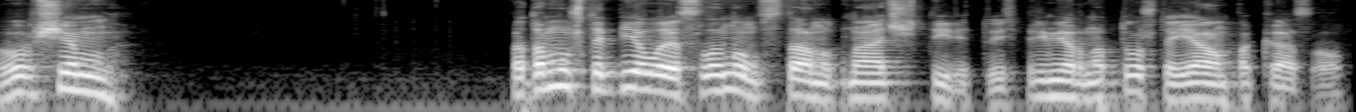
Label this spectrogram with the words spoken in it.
В общем, потому что белые слоном встанут на А4. То есть примерно то, что я вам показывал.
